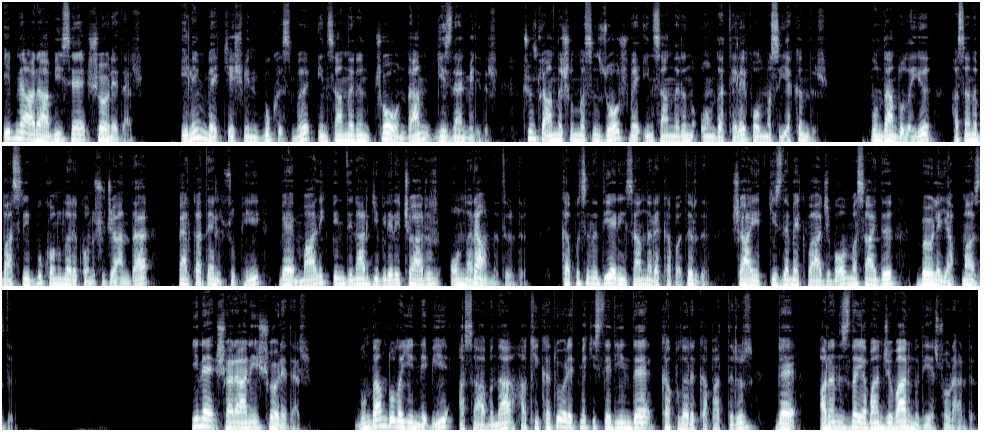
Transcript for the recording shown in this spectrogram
İbn Arabi ise şöyle der. İlim ve keşfin bu kısmı insanların çoğundan gizlenmelidir. Çünkü anlaşılması zor ve insanların onda telef olması yakındır. Bundan dolayı Hasan-ı Basri bu konuları konuşacağında Ferkat el-Subhi ve Malik bin Dinar gibileri çağırır onlara anlatırdı. Kapısını diğer insanlara kapatırdı. Şayet gizlemek vacip olmasaydı böyle yapmazdı. Yine Şarani şöyle der. Bundan dolayı Nebi asabına hakikati öğretmek istediğinde kapıları kapattırır ve aranızda yabancı var mı diye sorardı.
